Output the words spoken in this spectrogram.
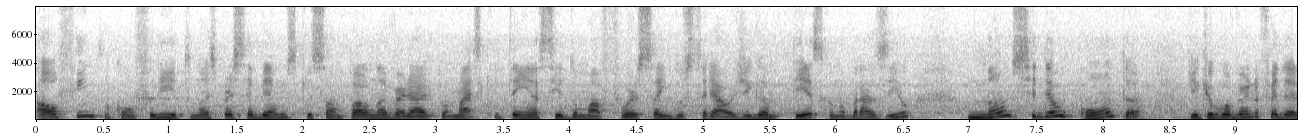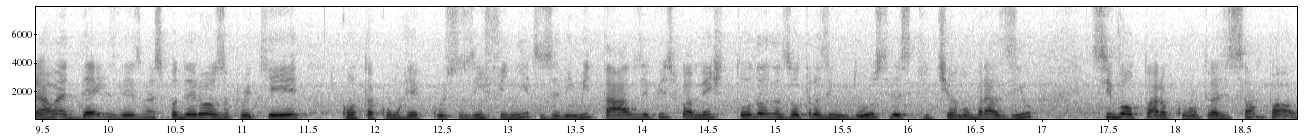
Ao fim do conflito, nós percebemos que São Paulo, na verdade, por mais que tenha sido uma força industrial gigantesca no Brasil, não se deu conta de que o governo federal é 10 vezes mais poderoso, porque conta com recursos infinitos e limitados e principalmente todas as outras indústrias que tinham no Brasil se voltaram contra as de São Paulo.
